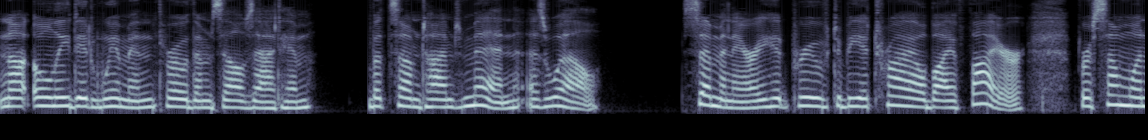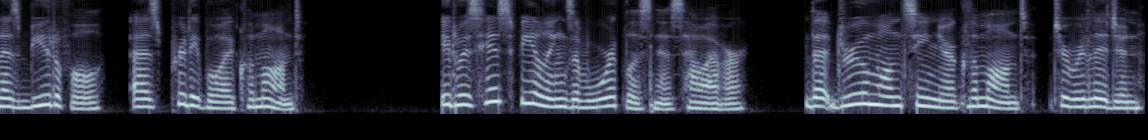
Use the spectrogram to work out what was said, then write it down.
Not only did women throw themselves at him, but sometimes men as well. Seminary had proved to be a trial by fire for someone as beautiful as Pretty Boy Clement. It was his feelings of worthlessness, however, that drew Monsignor Clement to religion,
